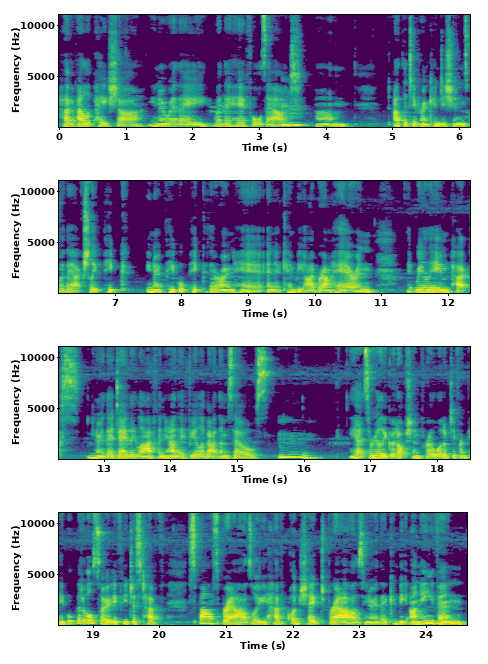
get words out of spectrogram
have alopecia, you know, where they where their hair falls out. Um, other different conditions where they actually pick, you know, people pick their own hair, and it can be eyebrow hair, and it really impacts, you know, their daily life and how they feel about themselves. Yeah, it's a really good option for a lot of different people. But also, if you just have sparse brows or you have odd shaped brows, you know, they can be uneven.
